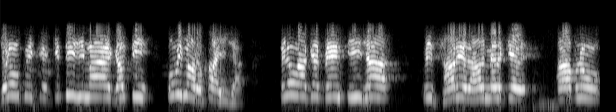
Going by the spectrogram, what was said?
ਜਦੋਂ ਕੋਈ ਕ- ਕਿੱਦੀ ਜੀ ਮਾਰ ਗਲਤੀ, ਉਹ ਵੀ ਮਾਰੋ ਭਾਈ ਜਾ। ਇਹਨੂੰ ਅੱਗੇ ਬੇਨਤੀ ਜਾ ਵੀ ਸਾਰੇ ਰਲ ਮਿਲ ਕੇ ਆਪ ਨੂੰ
